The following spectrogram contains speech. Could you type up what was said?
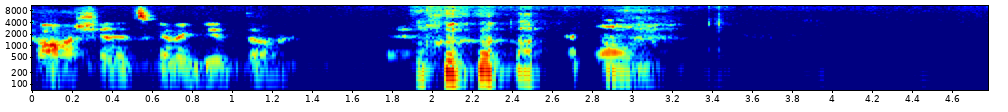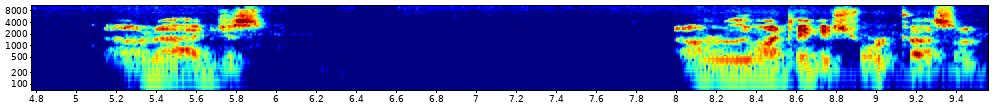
caution. It's gonna get dark. Um, I don't know. I just I don't really want to take a shortcut on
